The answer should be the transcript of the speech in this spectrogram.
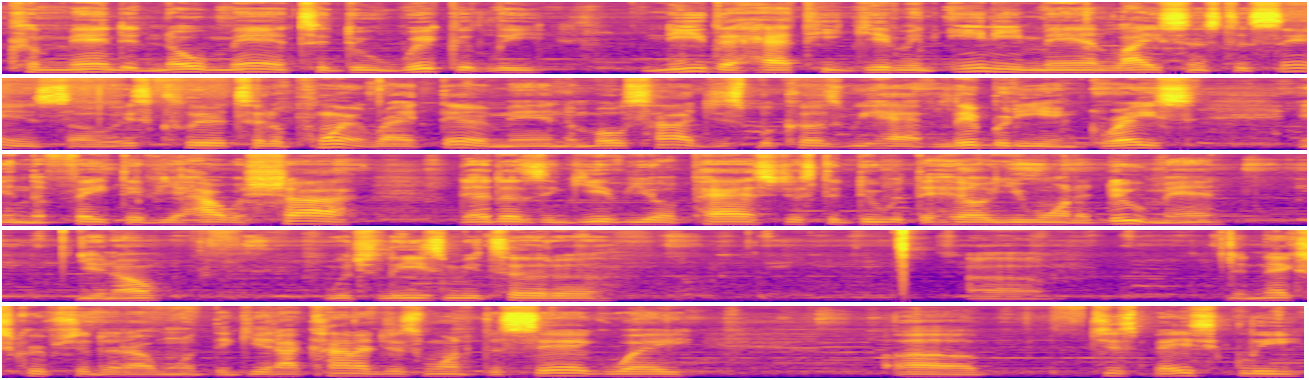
commanded no man to do wickedly, neither hath he given any man license to sin. So it's clear to the point right there, man. The Most High, just because we have liberty and grace in the faith of Yahweh Shah, that doesn't give you a pass just to do what the hell you want to do, man. You know? Which leads me to the uh, the next scripture that I want to get. I kind of just wanted to segue, uh, just basically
